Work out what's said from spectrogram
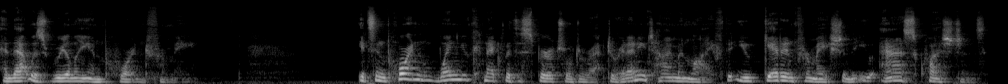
And that was really important for me. It's important when you connect with a spiritual director at any time in life that you get information, that you ask questions,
